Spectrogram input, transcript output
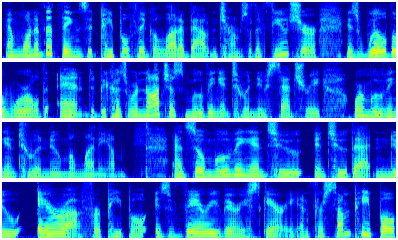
And one of the things that people think a lot about in terms of the future is will the world end? Because we're not just moving into a new century, we're moving into a new millennium. And so moving into into that new era for people is very very scary. And for some people,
